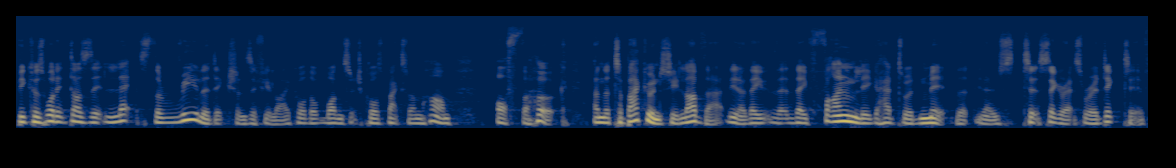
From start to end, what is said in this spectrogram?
because what it does is it lets the real addictions, if you like, or the ones which cause maximum harm, off the hook. And the tobacco industry loved that. You know, they they finally had to admit that you know c- cigarettes were addictive,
